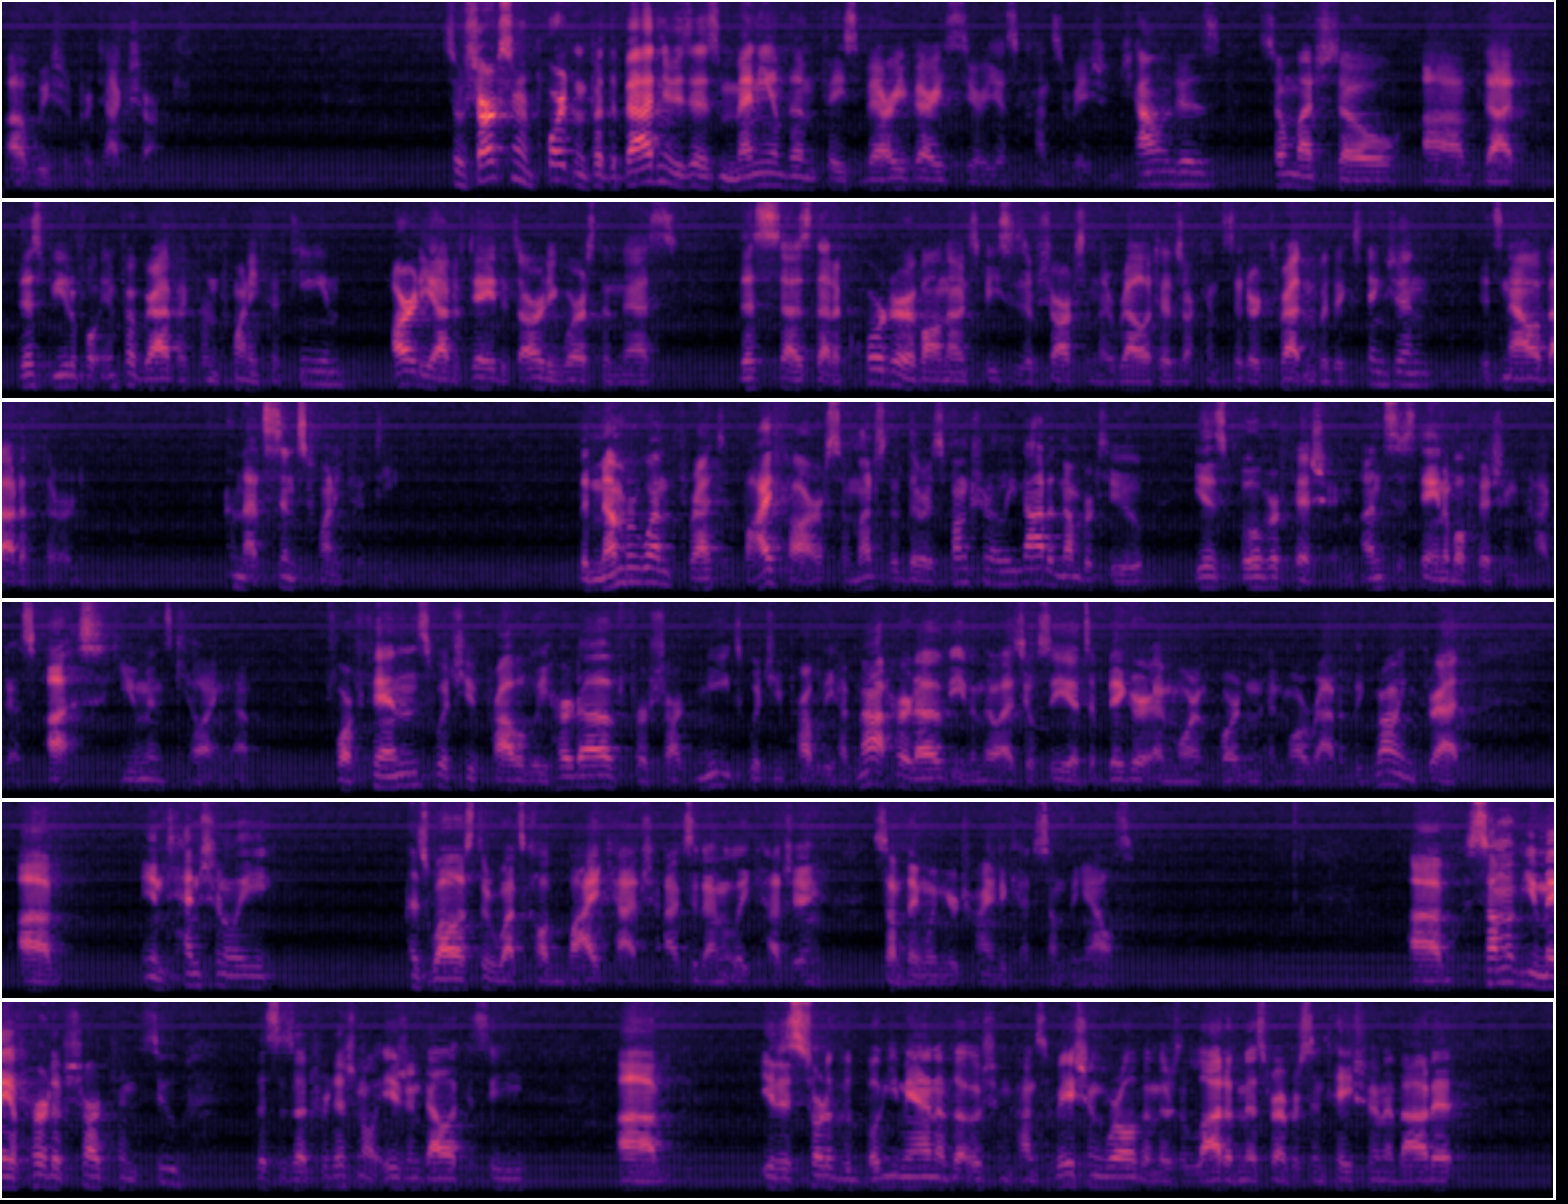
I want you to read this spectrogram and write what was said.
uh, we should protect sharks. So sharks are important, but the bad news is many of them face very, very serious conservation challenges, so much so uh, that this beautiful infographic from 2015, already out of date, it's already worse than this. This says that a quarter of all known species of sharks and their relatives are considered threatened with extinction. It's now about a third, and that's since 2015. The number one threat by far, so much that there is functionally not a number two, is overfishing, unsustainable fishing practice, us, humans killing them for fins, which you've probably heard of, for shark meat, which you probably have not heard of, even though, as you'll see, it's a bigger and more important and more rapidly growing threat, uh, intentionally, as well as through what's called bycatch, accidentally catching something when you're trying to catch something else. Uh, some of you may have heard of shark fin soup. This is a traditional Asian delicacy. Uh, it is sort of the boogeyman of the ocean conservation world, and there's a lot of misrepresentation about it.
